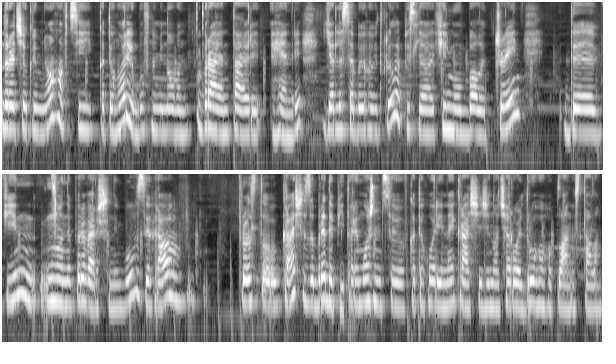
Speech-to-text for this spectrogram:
До речі, окрім нього, в цій категорії був номінований Брайан Тайрі Генрі. Я для себе його відкрила після фільму Bullet Train, де він ну, неперевершений був, зіграв. Просто краще за Бреда Піта. Переможницею в категорії Найкраща жіноча роль другого плану стала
